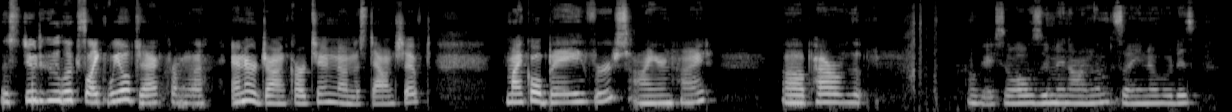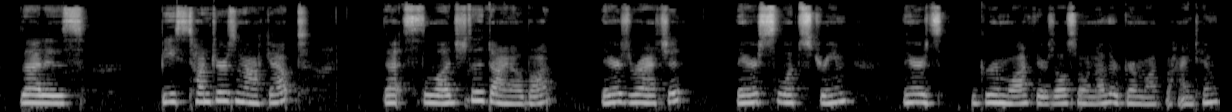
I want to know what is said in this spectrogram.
this dude who looks like Wheeljack from the Energon cartoon known as Downshift. Michael Bay versus Ironhide. Uh, Power of the. Okay, so I'll zoom in on them so you know who it is. That is Beast Hunter's Knockout. That's Sludge the Dinobot. There's Ratchet. There's Slipstream. There's Grimlock. There's also another Grimlock behind him.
